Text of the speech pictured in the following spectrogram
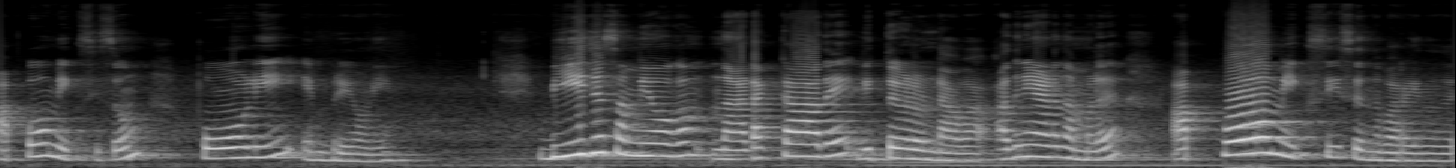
അപ്പോമിക്സിസും പോളി എംബ്രിയോണിയും ബീജസംയോഗം നടക്കാതെ വിത്തുകൾ ഉണ്ടാവുക അതിനെയാണ് നമ്മൾ അപ്പോമിക്സിസ് എന്ന് പറയുന്നത്.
